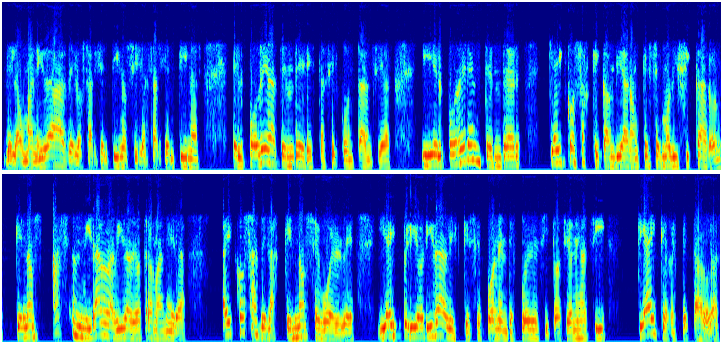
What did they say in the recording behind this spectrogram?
de la humanidad, de los argentinos y las argentinas, el poder atender estas circunstancias y el poder entender que hay cosas que cambiaron, que se modificaron, que nos hacen mirar la vida de otra manera. Hay cosas de las que no se vuelve y hay prioridades que se ponen después de situaciones así que hay que respetarlas.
